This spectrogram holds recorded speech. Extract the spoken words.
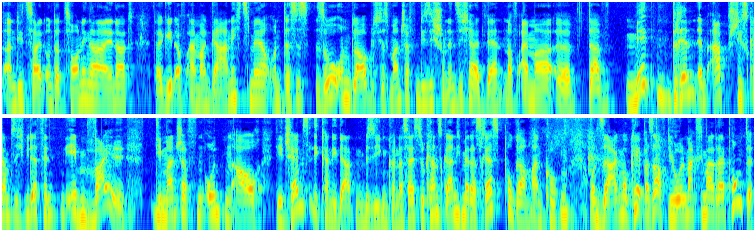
an die Zeit unter Zorninger erinnert. Da geht auf einmal gar nichts mehr. Und das ist so unglaublich, dass Mannschaften, die sich schon in Sicherheit wähnten, auf einmal äh, da mittendrin im Abstiegskampf sich wiederfinden, eben weil die Mannschaften unten auch die Champions League-Kandidaten besiegen können. Das heißt, du kannst gar nicht mehr das Restprogramm angucken und sagen, okay, pass auf, die holen maximal drei Punkte.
